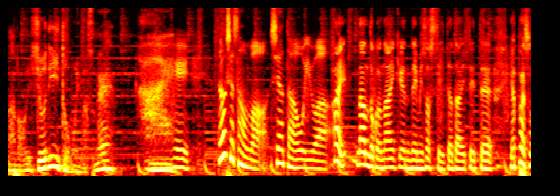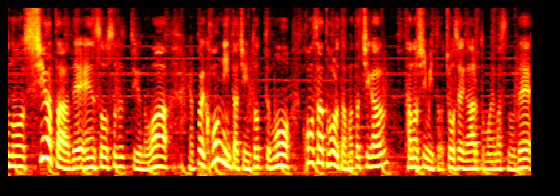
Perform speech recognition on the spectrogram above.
あの非常にいいと思いますね。はい。ダウシャさんはシアター葵は？はい。何度か内見で見させていただいててやっぱりそのシアターで演奏するっていうのはやっぱり本人たちにとってもコンサートホールとはまた違う楽しみと挑戦があると思いますので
